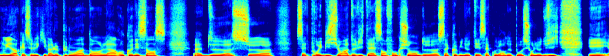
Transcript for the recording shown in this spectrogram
New York est celui qui va le plus loin dans la reconnaissance euh, de euh, ce, cette prohibition à deux vitesses en fonction de sa communauté, sa couleur de peau, son lieu de vie, et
